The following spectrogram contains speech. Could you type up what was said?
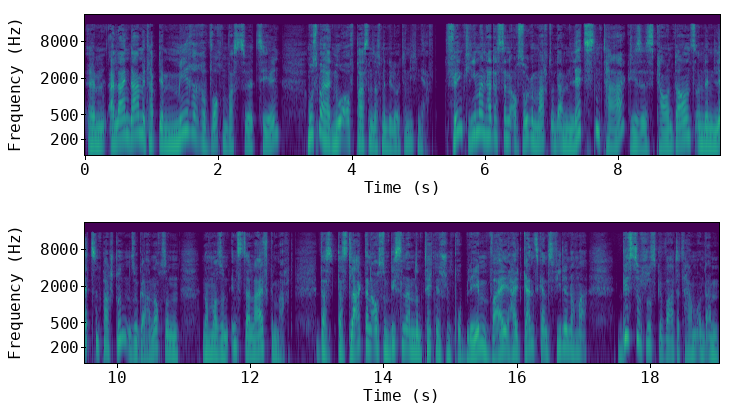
Ähm, allein damit habt ihr mehrere Wochen was zu erzählen. Muss man halt nur aufpassen, dass man die Leute nicht nervt. Finn Kliman hat das dann auch so gemacht und am letzten Tag dieses Countdowns und in den letzten paar Stunden sogar noch so ein, noch mal so ein Insta-Live gemacht. Das, das lag dann auch so ein bisschen an so einem technischen Problem, weil halt ganz, ganz viele noch mal bis zum Schluss gewartet haben und am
